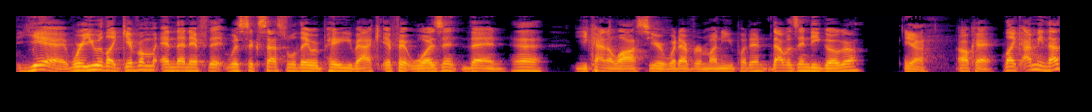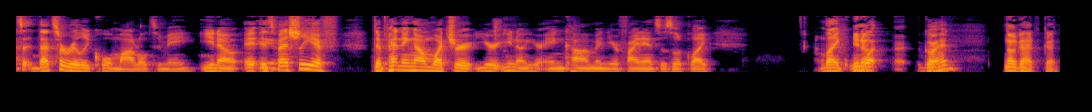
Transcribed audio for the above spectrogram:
Yeah, where you would like give them, and then if it was successful, they would pay you back. If it wasn't, then eh, you kind of lost your whatever money you put in. That was Indiegogo. Yeah. Okay, like I mean, that's that's a really cool model to me. You know, e- especially if depending on what your your you know your income and your finances look like. Like You know- what? uh, go ahead. No, go ahead. Go ahead.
